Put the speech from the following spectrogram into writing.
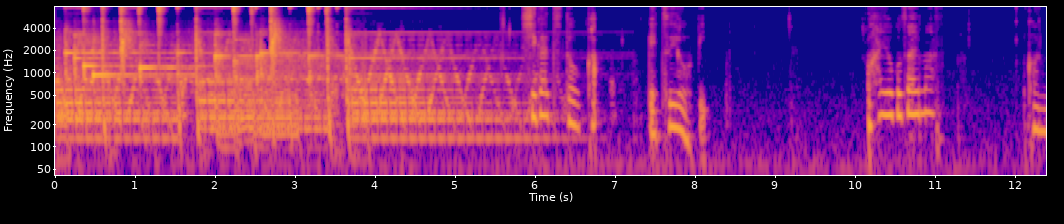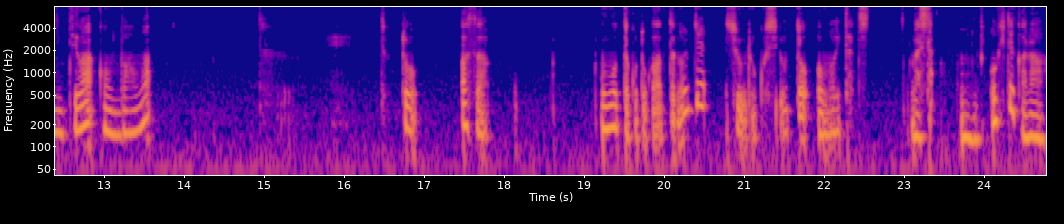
4月10日月曜日。おはようございます。こんにちはこんばんは。ちょっと朝思ったことがあったので収録しようと思い立ちました、うん、起きてから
